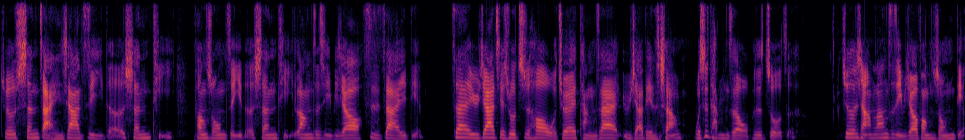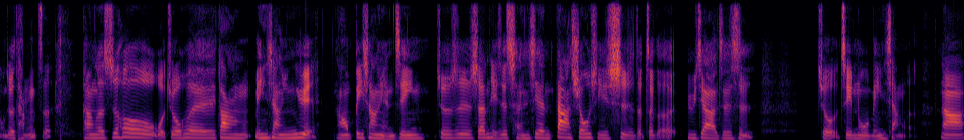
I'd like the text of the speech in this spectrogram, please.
就伸展一下自己的身体，放松自己的身体，让自己比较自在一点。在瑜伽结束之后，我就会躺在瑜伽垫上。我是躺着，我不是坐着，就是想让自己比较放松一点，我就躺着。躺着之后，我就会放冥想音乐，然后闭上眼睛，就是身体是呈现大休息室的这个瑜伽姿势，就进入冥想了。那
